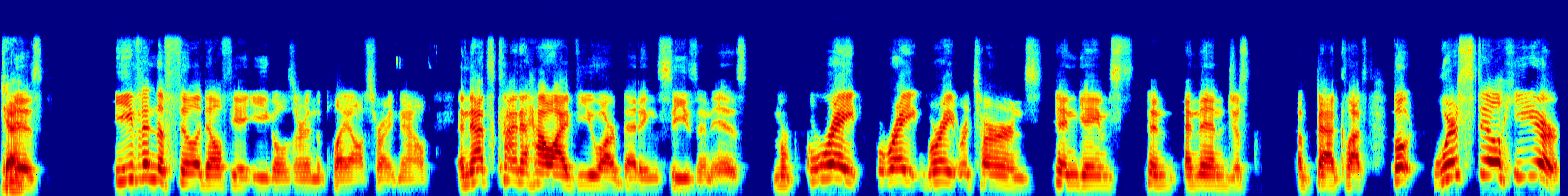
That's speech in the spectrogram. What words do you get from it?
'Kay. is even the Philadelphia Eagles are in the playoffs right now, and that's kind of how I view our betting season is great, great, great returns, ten games, ten, and then just a bad collapse. But we're still here.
